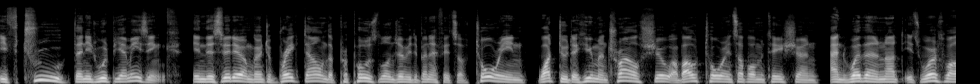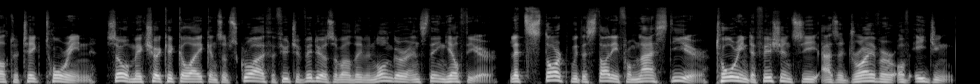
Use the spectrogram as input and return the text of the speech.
If true, then it would be amazing. In this video, I'm going to break down the proposed longevity benefits of taurine, what do the human trials show about taurine supplementation, and whether or not it's worthwhile to take taurine. So make sure to click a like and subscribe for future videos about living longer and staying healthier. Let's start with a study from last year, taurine deficiency as a driver of aging.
